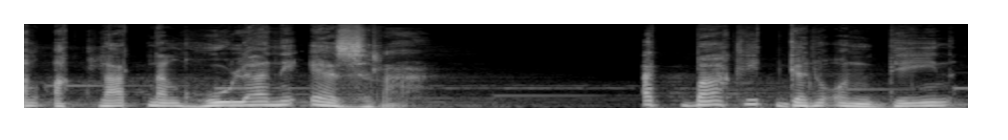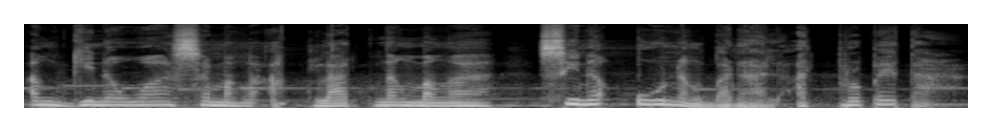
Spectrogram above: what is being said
ang aklat ng hula ni Ezra? At bakit ganoon din ang ginawa sa mga aklat ng mga sinaunang banal at propeta?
